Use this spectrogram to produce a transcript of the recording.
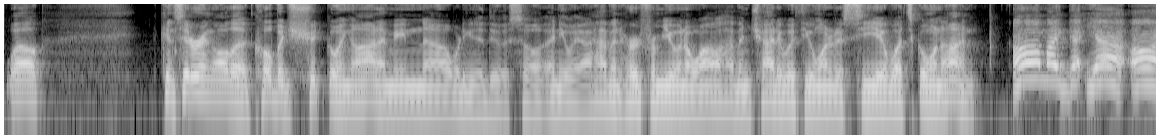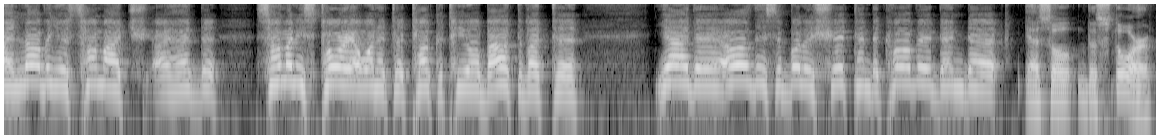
Well, considering all the COVID shit going on, I mean, uh, what are you gonna do? So anyway, I haven't heard from you in a while. I haven't chatted with you. Wanted to see what's going on. Oh my god, yeah. Oh, I love you so much. I had uh, so many story I wanted to talk to you about, but uh, yeah, the all this bullshit and the COVID and uh, Yeah. So the store,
